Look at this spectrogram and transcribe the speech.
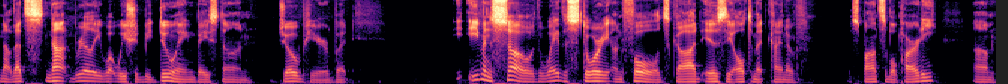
Now, that's not really what we should be doing based on Job here, but even so, the way the story unfolds, God is the ultimate kind of responsible party. Um,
